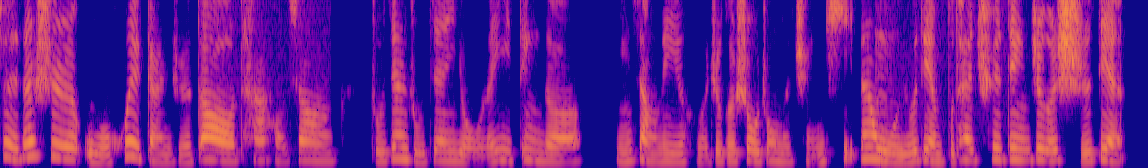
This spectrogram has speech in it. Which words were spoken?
对，但是我会感觉到他好像逐渐逐渐有了一定的影响力和这个受众的群体，但我有点不太确定这个时点，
